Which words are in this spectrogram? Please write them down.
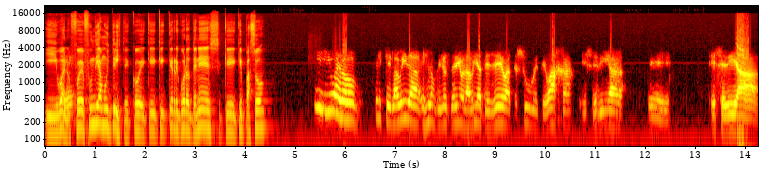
Y bueno, fue, fue un día muy triste. Co- ¿Qué, qué- qué recuerdo tenés? ¿Qué, qué pasó? Y bueno, viste, la vida, es lo que yo te digo, la vida te lleva, te sube, te baja. Ese día, eh, ese día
